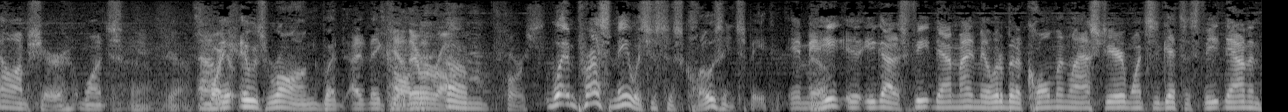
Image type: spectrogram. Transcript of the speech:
Oh, I'm sure once. Yeah. it's Uh, it, it was wrong, but uh, they called. Yeah, they it. were wrong, Um, of course. what impressed me was just his closing speed. I mean, Yeah. he he got his feet down. Reminded me a little bit of Coleman last year. Once he gets his feet down, and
